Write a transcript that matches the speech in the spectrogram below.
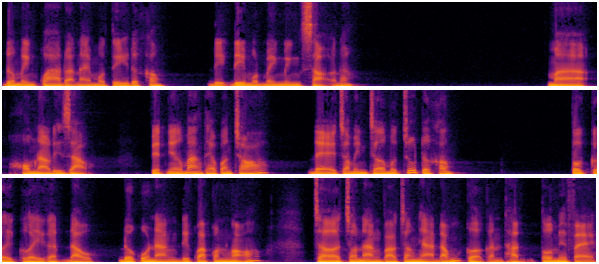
đưa mình qua đoạn này một tí được không? Đi, đi một mình mình sợ đó. Mà hôm nào đi dạo, Việt nhớ mang theo con chó để cho mình chơi một chút được không? Tôi cười cười gật đầu, đưa cô nàng đi qua con ngõ. Chờ cho nàng vào trong nhà đóng cửa cẩn thận tôi mới về.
